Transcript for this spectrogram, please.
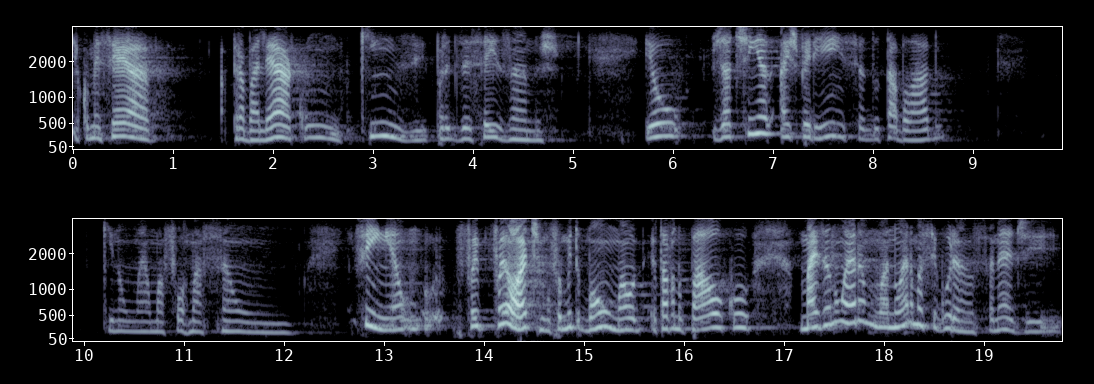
eu comecei a, a trabalhar com 15 para 16 anos. Eu já tinha a experiência do tablado, que não é uma formação. Enfim, é um- foi, foi ótimo, foi muito bom. uma- eu estava no palco, mas eu não era uma, não era uma segurança, né? De,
